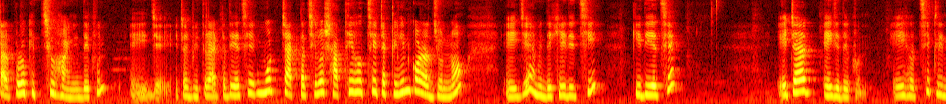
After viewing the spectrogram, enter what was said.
তারপরেও কিচ্ছু হয়নি। দেখুন, এই যে এটার ভিতরে একটা দিয়েছে, মোট চারটা ছিল। সাথে হচ্ছে এটা ক্লিন করার জন্য, এই যে আমি দেখিয়ে দিচ্ছি কি দিয়েছে। এটার, এই যে দেখুন, এই হচ্ছে ক্লিন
